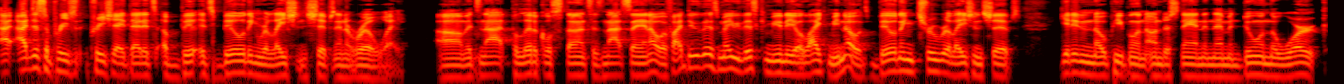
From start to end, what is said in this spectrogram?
I, I just appreciate appreciate that it's a it's building relationships in a real way. Um, it's not political stunts. It's not saying, oh, if I do this, maybe this community will like me. No, it's building true relationships, getting to know people and understanding them, and doing the work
